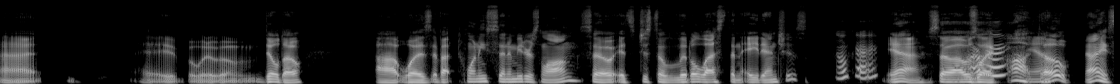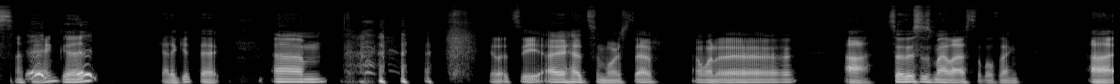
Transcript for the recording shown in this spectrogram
uh, uh, dildo, uh, was about twenty centimeters long. So it's just a little less than eight inches. Okay. Yeah. So I was All like, right. oh, Yeah. dope, nice. Okay, good. Got to get that. Um, yeah, let's see. I had some more stuff. I want to. Ah, so this is my last little thing. Uh,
